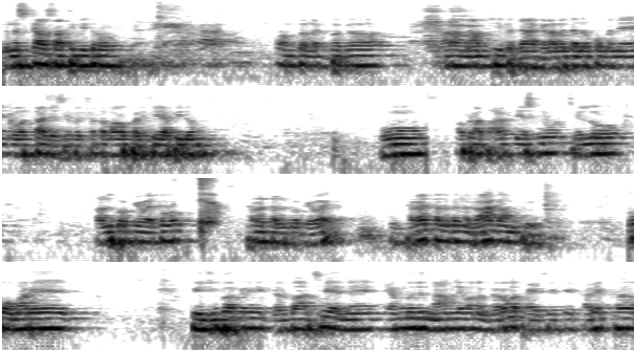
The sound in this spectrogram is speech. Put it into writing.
નમસ્કાર સાથી મિત્રો. આમ તો લગભગ મારા નામથી બધા ઘણા બધા લોકો મને ઓળખતા જ હશે, પણ તમારો પરિચય આપી દઉં. હું આપણા ભારત દેશનો છેલ્લો તાલુકો કહેવાય તો થરાદ તાલુકો કહેવાય. થરાદ તાલુકાના રા ગામથી. તો અમારે તેજુબા કરીને એક દરબાર છે અને એમનું જે નામ લેવાનો ગર્વ થાય છે કે ખરેખર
